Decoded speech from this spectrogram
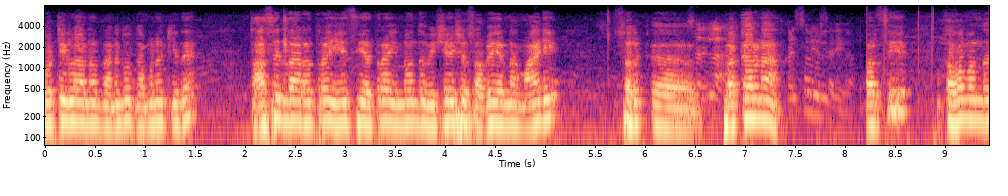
ಕೊಟ್ಟಿಲ್ಲ ಅನ್ನೋದು ನನಗೂ ಗಮನಕ್ಕಿದೆ. ತಹಸೀಲ್ದಾರ್ ಹತ್ರ, ಎ ಸಿ ಹತ್ರ ಇನ್ನೊಂದು ವಿಶೇಷ ಸಭೆಯನ್ನ ಮಾಡಿ ಸರ್ ಪ್ರಕರಣ ಬರ್ಸಿ ತಗೊಂಬಂದು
